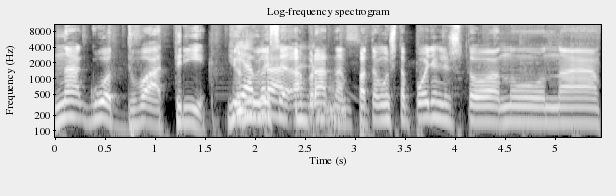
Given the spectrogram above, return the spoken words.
на год, два, три, вернулись обратно обратно, вернулись. потому что поняли, что ну на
